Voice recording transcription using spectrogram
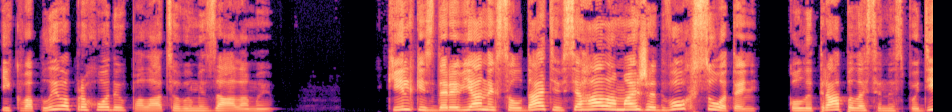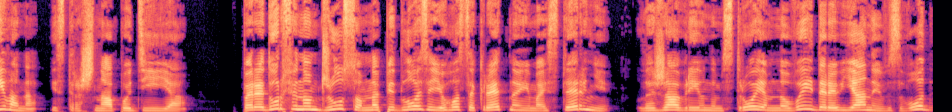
і квапливо проходив палацовими залами. Кількість дерев'яних солдатів сягала майже двох сотень, коли трапилася несподівана і страшна подія. Перед Урфіном Джусом на підлозі його секретної майстерні лежав рівним строєм новий дерев'яний взвод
